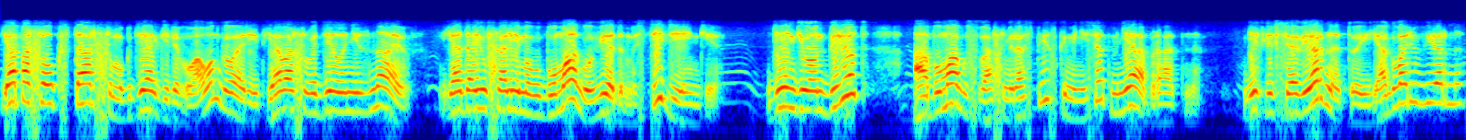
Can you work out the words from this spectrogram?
Я пошел к старшему, к Дягилеву, а он говорит, я вашего дела не знаю. Я даю Шалимову бумагу, ведомость и деньги. Деньги он берет, а бумагу с вашими расписками несет мне обратно. Если все верно, то и я говорю верно.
